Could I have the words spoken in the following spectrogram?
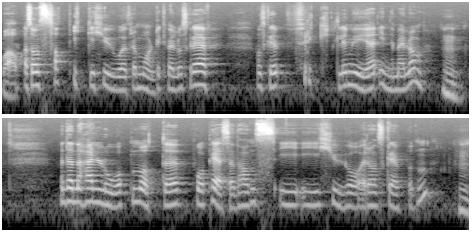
Wow. Altså Han satt ikke 20 år fra morgen til kveld og skrev. Han skrev fryktelig mye innimellom. Mm. Men denne her lå på en måte på PC-en hans i, i 20 år, og han skrev på den. Mm.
